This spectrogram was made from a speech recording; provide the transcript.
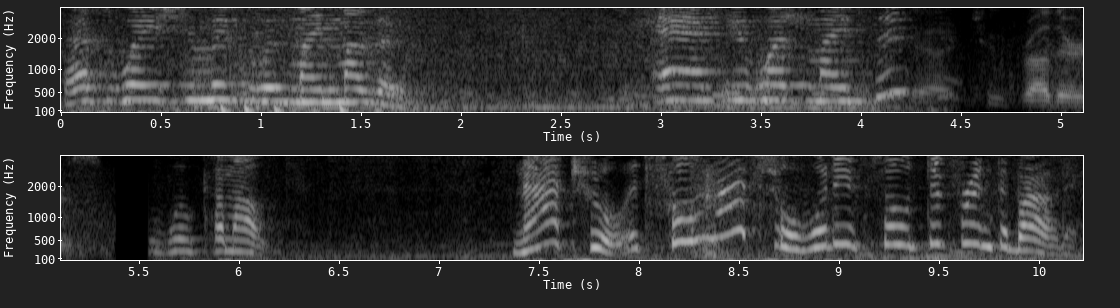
That's why she lives with my mother. And it was my sister two brothers. will come out. Natural. It's so natural. What is so different about it?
